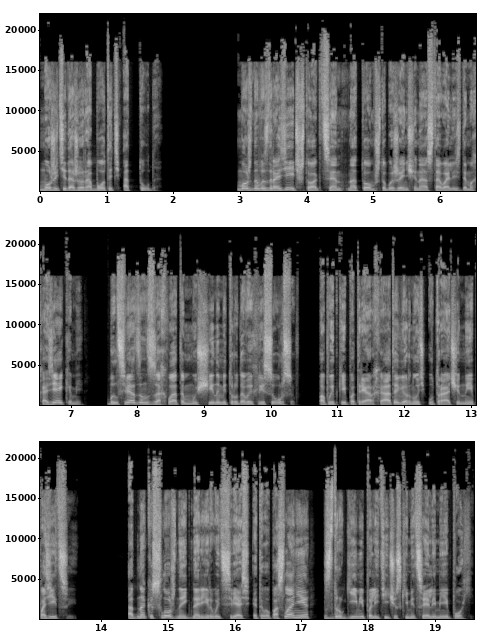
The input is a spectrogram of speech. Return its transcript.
Можете даже работать оттуда. Можно возразить, что акцент на том, чтобы женщины оставались домохозяйками, был связан с захватом мужчинами трудовых ресурсов, попыткой патриархата вернуть утраченные позиции. Однако сложно игнорировать связь этого послания с другими политическими целями эпохи.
